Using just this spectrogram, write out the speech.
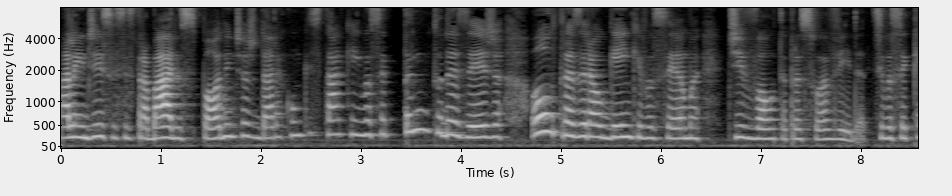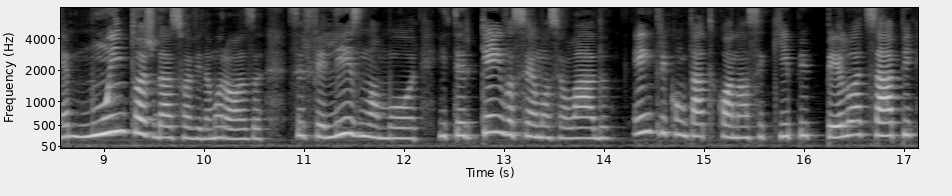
Além disso, esses trabalhos podem te ajudar a conquistar quem você tanto deseja ou trazer alguém que você ama de volta para sua vida. Se você quer muito ajudar a sua vida amorosa, ser feliz no amor e ter quem você ama ao seu lado, entre em contato com a nossa equipe pelo WhatsApp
